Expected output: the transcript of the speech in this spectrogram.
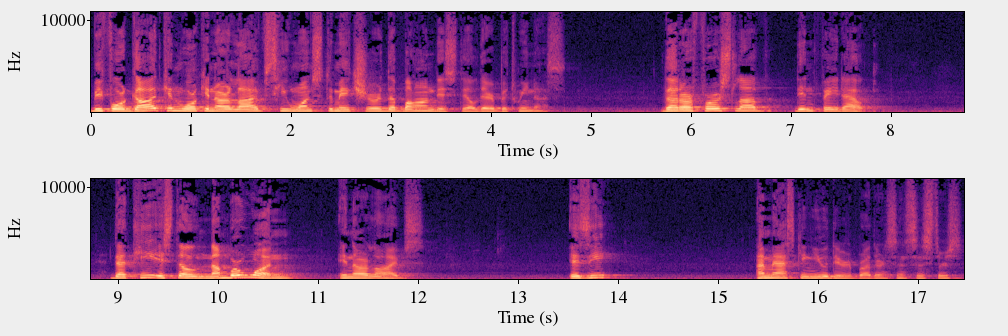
Before God can work in our lives, he wants to make sure the bond is still there between us. That our first love didn't fade out. That he is still number one in our lives. Is he? I'm asking you, dear brothers and sisters.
